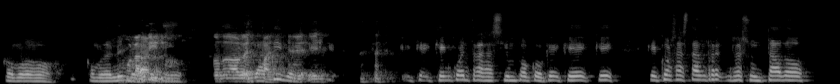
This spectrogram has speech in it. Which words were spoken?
como, como del mismo latino. Eh, eh. ¿Qué, encuentras así un poco? ¿Qué, qué, qué, qué cosas te han resultado,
